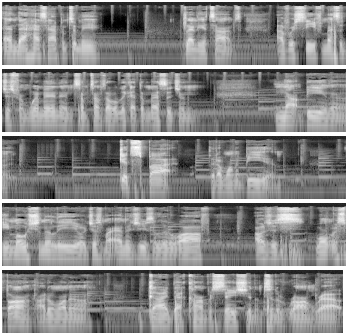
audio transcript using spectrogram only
And that has happened to me plenty of times. I've received messages from women, and sometimes I will look at the message and not be in a good spot that I want to be in. Emotionally or just my energy is a little off, I'll just won't respond. I don't want to guide that conversation into the wrong route.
